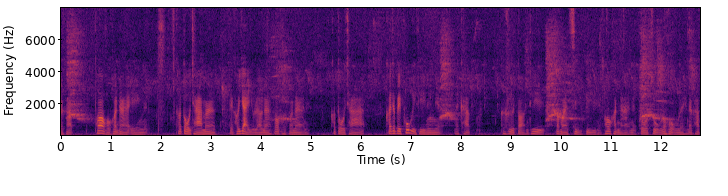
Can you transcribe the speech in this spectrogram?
นะครับ พ่อของคณาเองเนี่ยเขาโตช้ามาก แต่เขาใหญ่อยู่แล้วนะพ่อของคณาเนี่ยเขาโตช้าเขาจะไปพุ่งอีกทีหนึ่งเนี่ยนะครับ ก็คือตอนที่ประมาณ 4 ปีเนี่ยพ่อคณาเนี่ยโตสูงระหงเลยนะครับ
